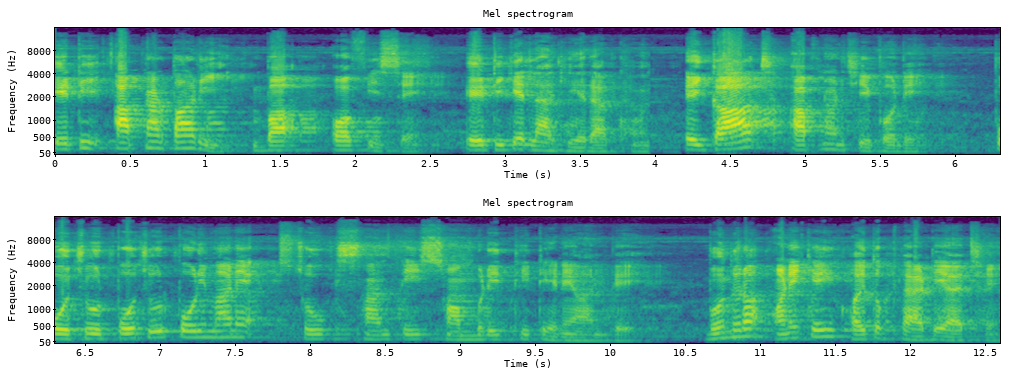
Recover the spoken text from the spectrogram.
এটি আপনার বাড়ি বা অফিসে এটিকে লাগিয়ে রাখুন। এই গাছ আপনার জীবনে প্রচুর প্রচুর পরিমাণে সুখ, শান্তি, সমৃদ্ধি টেনে আনবে। বন্ধুরা, অনেকেই হয়তো ফ্ল্যাটে আছেন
